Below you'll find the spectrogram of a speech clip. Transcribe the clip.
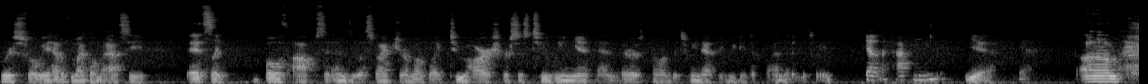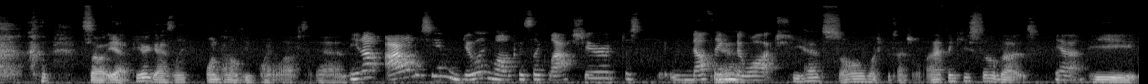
versus what we had with Michael Masi, it's like both opposite ends of the spectrum of like too harsh versus too lenient, and there's no in between. I think we need to find that in between. Yeah, the happy medium. Yeah. Yeah. Um. so yeah, Pierre Gasly, one penalty point left, and You know, I want to see him doing well because like last year, just nothing Yeah. to watch. he had so much potential, and I think he still does. Yeah, He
